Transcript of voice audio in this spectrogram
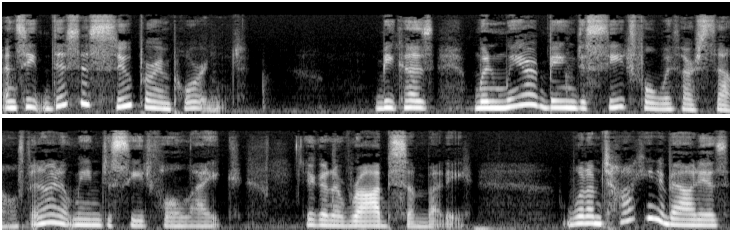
And see, this is super important because when we are being deceitful with ourselves, and I don't mean deceitful like you're going to rob somebody, what I'm talking about is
